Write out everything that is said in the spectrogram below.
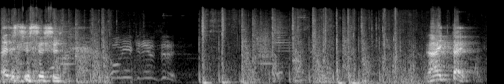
あ、よしよしよし。あ、行い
